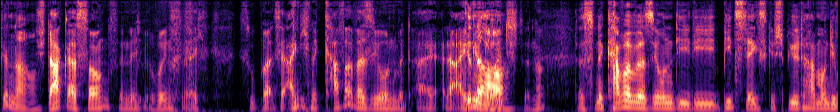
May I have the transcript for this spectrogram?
Genau. Starker Song, finde ich übrigens echt. Super. Ist ja eigentlich eine Coverversion mit einer eingedeutschte, genau. ne? Das ist eine Coverversion, die die Beatsteaks gespielt haben und die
